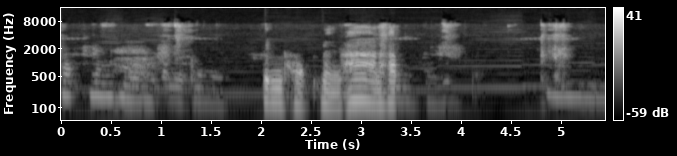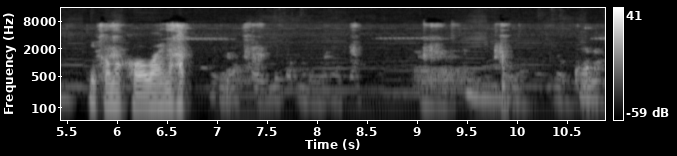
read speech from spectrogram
หกหนึ่งห้า เป็นหกหนึ่งห้านะครับ ที่เขามาขอไว้นะครับเดี๋ยวนะ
